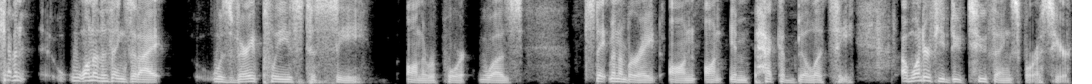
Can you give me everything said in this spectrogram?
Kevin one of the things that i was very pleased to see on the report was statement number eight on on impeccability. I wonder if you do two things for us here.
